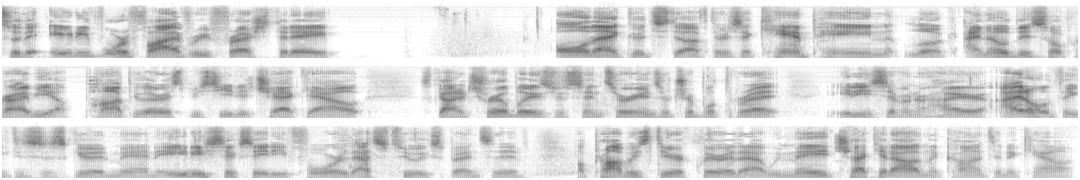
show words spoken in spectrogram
so the 84.5 refresh today, all that good stuff. There's a campaign. Look, I know this will probably be a popular SBC to check out. It's got a Trailblazer, Centurions, or Triple Threat, 87 or higher. I don't think this is good, man. 86, 84, that's too expensive. I'll probably steer clear of that. We may check it out in the content account.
